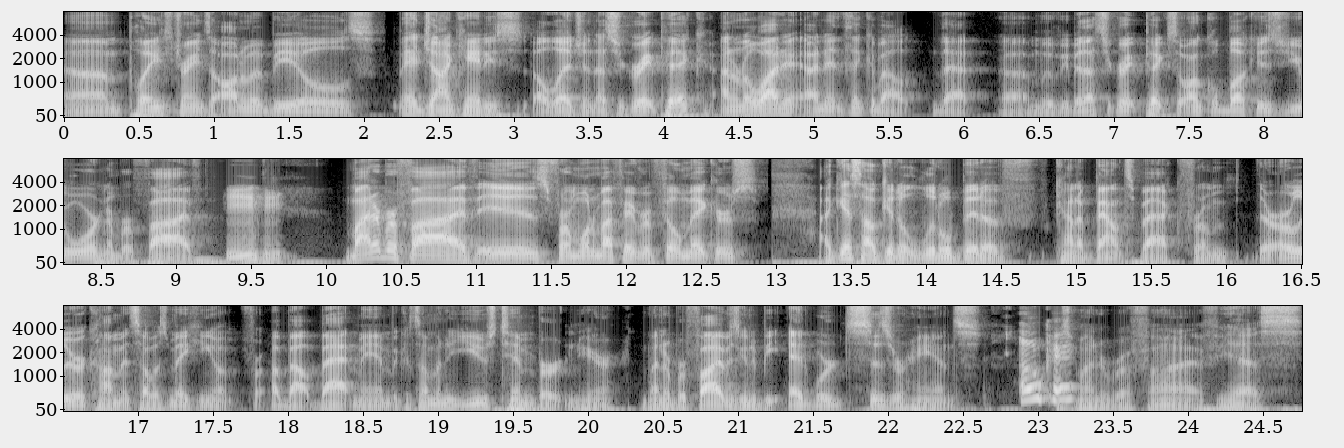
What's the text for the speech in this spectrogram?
um, planes, trains, automobiles. Man, John Candy's a legend. That's a great pick. I don't know why I didn't, I didn't think about that uh, movie, but that's a great pick. So Uncle Buck is your number 5 Mm-hmm. My number five is from one of my favorite filmmakers. I guess I'll get a little bit of kind of bounce back from the earlier comments I was making about Batman because I'm going to use Tim Burton here. My number five is going to be Edward Scissorhands. Okay. That's my number five. Yes.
